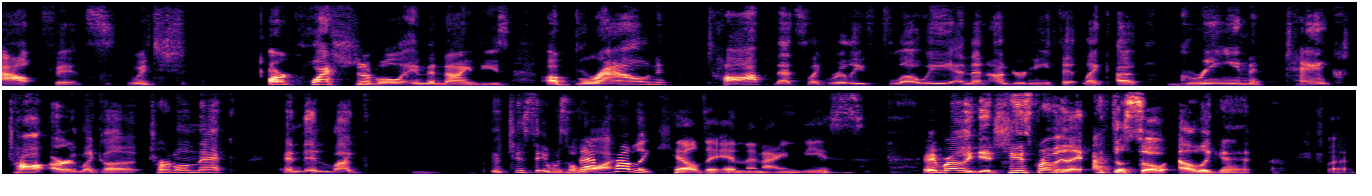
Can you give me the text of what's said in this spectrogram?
outfits, which are questionable in the 90s. A brown top that's like really flowy, and then underneath it, like a green tank top or like a turtleneck, and then like it just it was a That lot. probably killed it in the 90s. it probably did. She was probably like, I feel so elegant. But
